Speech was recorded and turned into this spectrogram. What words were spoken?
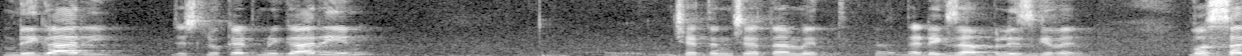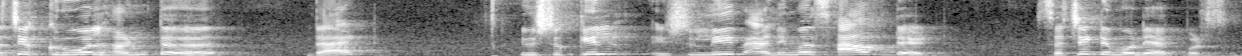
Mrigari, just look at Mrigari in uh, Chaitanya Charitamrita. That example is given was such a cruel hunter that used to kill, used to leave animals half dead. Such a demoniac person.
